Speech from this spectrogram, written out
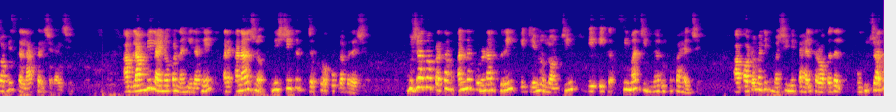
ચોવીસ કલાક કરી શકાય છે. આમ લાંબી લાઈનો પણ નહીં રહે અને અનાજનો નિશ્ચિત જથ્થો ઉપલબ્ધ રહેશે. ગુજરાતમાં પ્રથમ અન્નપૂર્ણા ગ્રીન એટીએમનું લોન્ચિંગ એ એક સીમાચિહ્ન રૂપ પહેલ છે. આ ઓટોમેટિક મશીનની પહેલ કરવા બદલ હું ગુજરાત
